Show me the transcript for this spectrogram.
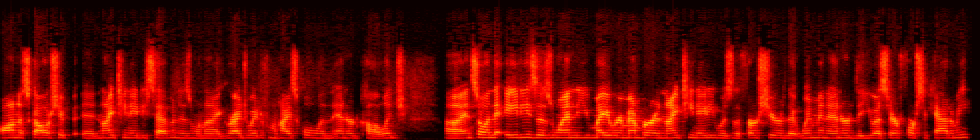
on a scholarship in 1987 is when I graduated from high school and entered college. Uh, and so in the 80s is when you may remember in 1980 was the first year that women entered the U.S. Air Force Academy.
